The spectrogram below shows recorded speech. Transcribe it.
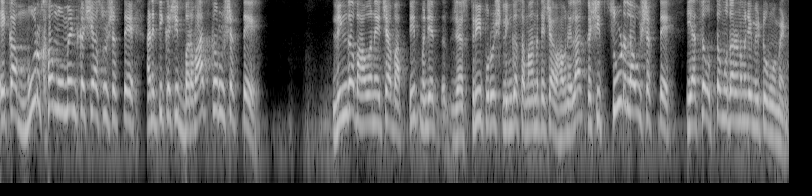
एका मूर्ख मुवमेंट कशी असू शकते आणि ती कशी बर्बाद करू शकते? लिंग भावनेच्या बाबतीत म्हणजे ज्या स्त्री पुरुष लिंग समानतेच्या भावनेला कशी चूड लावू शकते याचं उत्तम उदाहरण म्हणजे मिटू मुवमेंट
